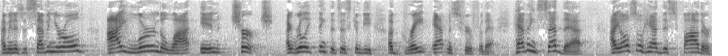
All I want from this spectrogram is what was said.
I mean, as a seven year old, I learned a lot in church. I really think that this can be a great atmosphere for that. Having said that, I also had this father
